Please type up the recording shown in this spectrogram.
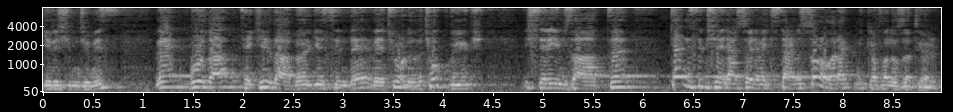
girişimcimiz. Ve burada Tekirdağ bölgesinde ve Çorlu'da çok büyük işlere imza attı. Kendisi bir şeyler söylemek ister mi? Son olarak mikrofonu uzatıyorum.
